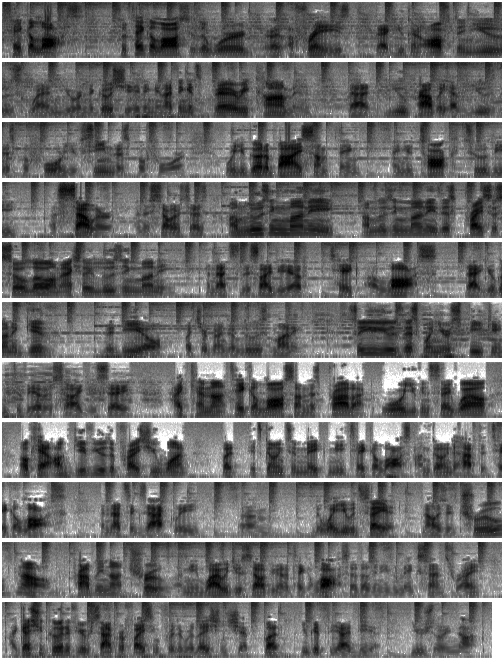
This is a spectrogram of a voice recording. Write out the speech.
Take a loss. So take a loss is a word, or a phrase that you can often use when you're negotiating, and I think it's very common that you probably have used this before, you've seen this before, where you go to buy something and you talk to the uh, seller, and the seller says, I'm losing money, I'm losing money, this price is so low, I'm actually losing money. And that's this idea of take a loss, that you're going to give the deal, but you're going to lose money. So you use this when you're speaking to the other side. You say, I cannot take a loss on this product. Or you can say, well, okay, I'll give you the price you want, but it's going to make me take a loss. I'm going to have to take a loss. And that's exactly um, the way you would say it. Now, is it true? No, probably not true. I mean, why would you sell if you're going to take a loss? That doesn't even make sense, right? I guess you could if you're sacrificing for the relationship, but you get the idea. Usually not.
